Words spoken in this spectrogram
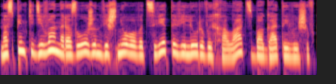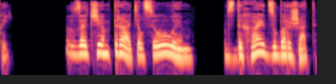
На спинке дивана разложен вишневого цвета велюровый халат с богатой вышивкой. «Зачем тратился улым?» — вздыхает зубаржат.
